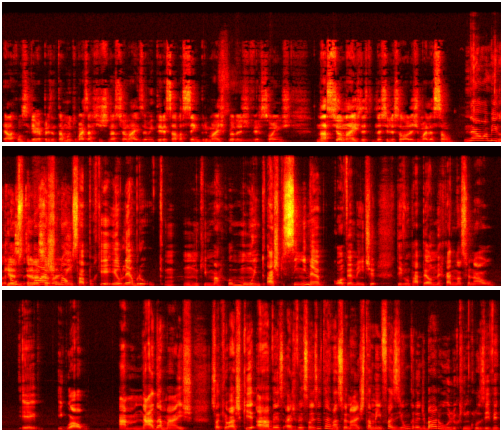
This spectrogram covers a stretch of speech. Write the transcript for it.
ela conseguia me apresentar muito mais artistas nacionais. Eu me interessava sempre mais Sim. pelas versões nacionais das, das trilhas sonoras de Malhação. Não, amigo, não, eu não acho não, sabe por quê? Eu lembro um, um, que me marcou muito, acho que sim, né? Obviamente teve um papel no mercado nacional é, igual a nada mais. Só que eu acho que a, as versões internacionais também faziam um grande barulho, que inclusive.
